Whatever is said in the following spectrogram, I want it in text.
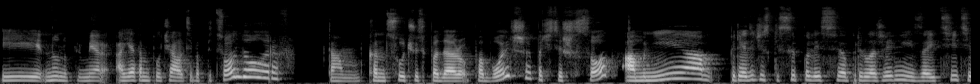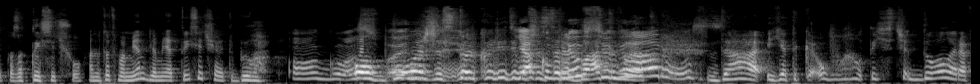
И, ну, например, а я там получала типа 500 долларов, там к концу чуть подор... побольше, почти 600, а мне периодически сыпались приложения из IT типа за тысячу. А на тот момент для меня тысяча это было... О, господи! О, боже, столько людей Я куплю всю Беларусь! Да, и я такая, вау, тысяча долларов!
